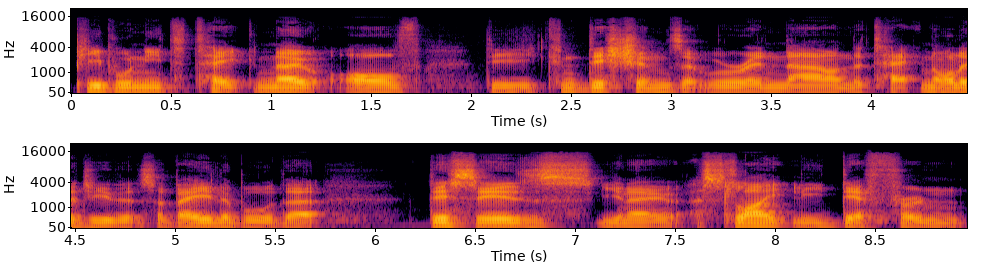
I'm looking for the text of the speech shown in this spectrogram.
people need to take note of the conditions that we're in now and the technology that's available that this is, you know, a slightly different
